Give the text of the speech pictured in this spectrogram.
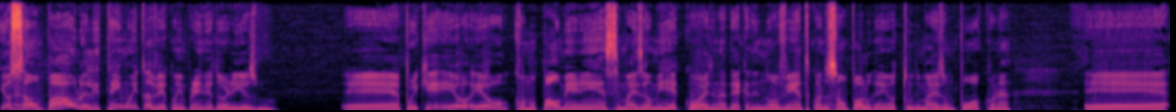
E o São Paulo, ele tem muito a ver com empreendedorismo. É, porque eu, eu, como palmeirense, mas eu me recordo na década de 90, quando o São Paulo ganhou tudo e mais um pouco, né? É,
